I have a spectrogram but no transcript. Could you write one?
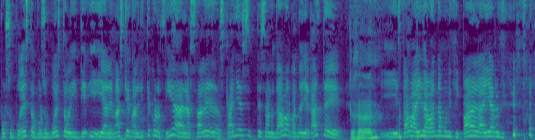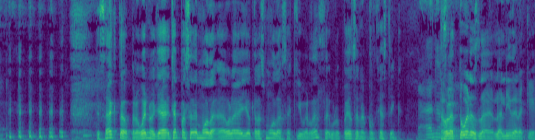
Por supuesto, por supuesto. Y, y, y además que Madrid te conocía, las, las calles te saludaban cuando llegaste. Ajá. Y estaba ahí la banda municipal ahí a recibirte. Exacto, pero bueno, ya, ya pasé de moda. Ahora hay otras modas aquí, ¿verdad? Europeas en el podcasting. No Ahora sé. tú eres la, la líder aquí.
